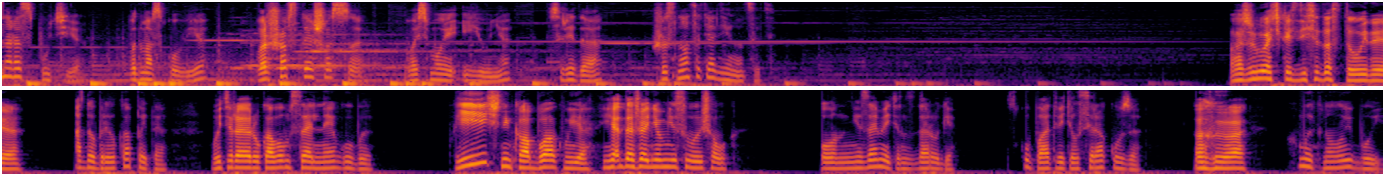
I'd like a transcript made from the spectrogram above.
на распутье. Подмосковье. Варшавское шоссе. 8 июня. Среда. 16.11. «А жвачка здесь и достойная!» — одобрил копыта, вытирая рукавом сальные губы. «Яичный кабак мне, я даже о нем не слышал!» «Он незаметен с дороги», — скупо ответил Сиракуза. «Ага», — хмыкнул Уйбуй.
